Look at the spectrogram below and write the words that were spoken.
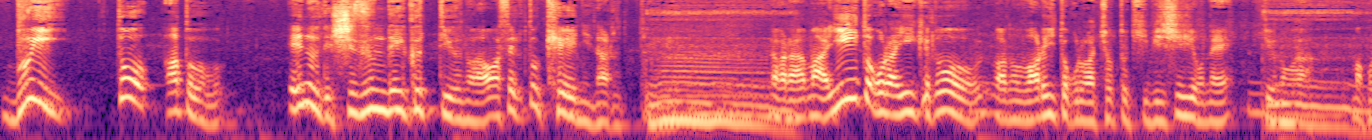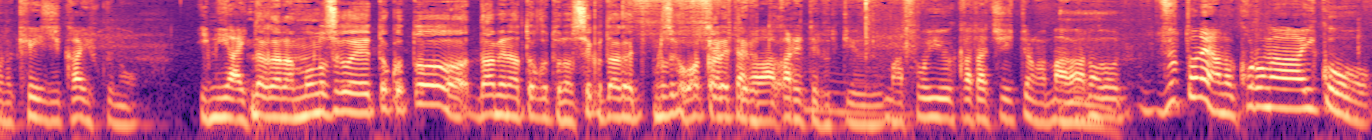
V と、あと、N で沈んでいくっていうのを合わせると K になるっていう。だからまあいいところはいいけど、あの悪いところはちょっと厳しいよねっていうのが、まあ、この刑事回復の意味合いだからものすごいええとこと、だめなとことのセクターがものすごい分かれてると。分かれてるっていう、まあ、そういう形っていうのが、まあ、あのずっとね、あのコロナ以降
